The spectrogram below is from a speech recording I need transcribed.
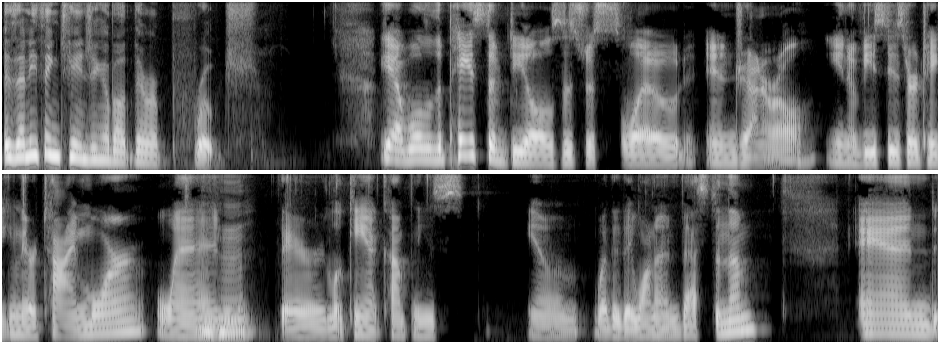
Is anything changing about their approach? Yeah, well, the pace of deals is just slowed in general. You know, VCs are taking their time more when mm-hmm. they're looking at companies, you know, whether they want to invest in them. And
